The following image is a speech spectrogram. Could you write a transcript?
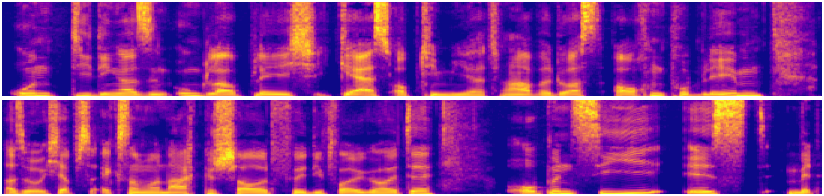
Und die Dinger sind unglaublich gas-optimiert, ja? weil du hast auch ein Problem. Also ich habe es extra mal nachgeschaut für die Folge heute. OpenSea ist mit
